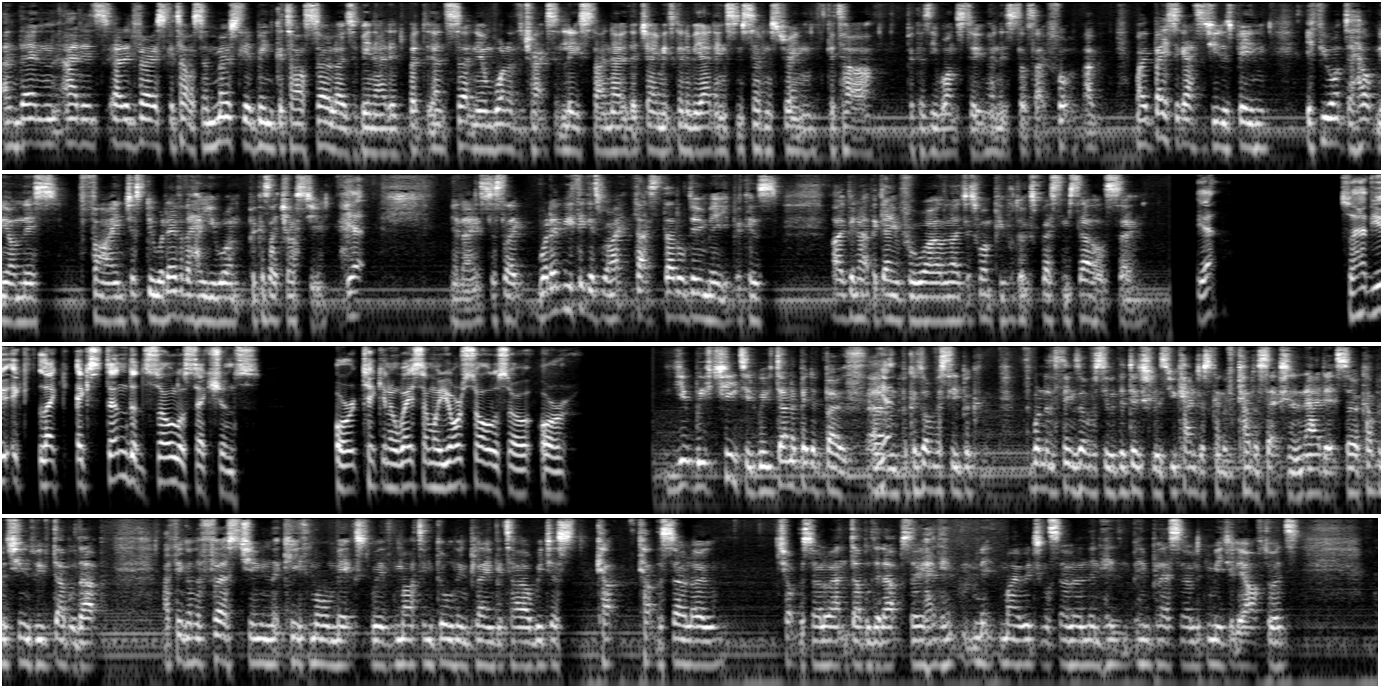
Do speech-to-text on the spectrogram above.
and then added added various guitars. And mostly have been guitar solos have been added, but uh, certainly on one of the tracks at least, I know that Jamie's going to be adding some seven string guitar because he wants to, and it's just like for, uh, my basic attitude has been: if you want to help me on this, fine, just do whatever the hell you want because I trust you. Yeah. You know, it's just like whatever you think is right, that's that'll do me because I've been at the game for a while and I just want people to express themselves. So Yeah. So have you ex- like extended solo sections or taken away some of your solos or, or you, we've cheated. We've done a bit of both um, Yeah. because obviously, bec- one of the things obviously with the digital is you can just kind of cut a section and add it. So a couple of tunes we've doubled up. I think on the first tune that Keith Moore mixed with Martin Goulding playing guitar, we just cut cut the solo, chopped the solo out and doubled it up. So he had him, my original solo and then him, him play a solo immediately afterwards.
